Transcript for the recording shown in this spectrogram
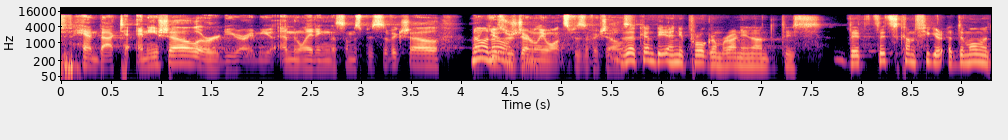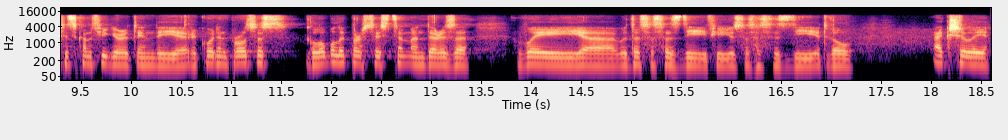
hand back to any shell, or do you are you emulating some specific shell? No, like no. Users generally want specific shells. There can be any program running under this. That, it's configured at the moment. It's configured in the uh, recording process globally per system, and there is a way uh, with SSSD. If you use SSSD, it will actually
